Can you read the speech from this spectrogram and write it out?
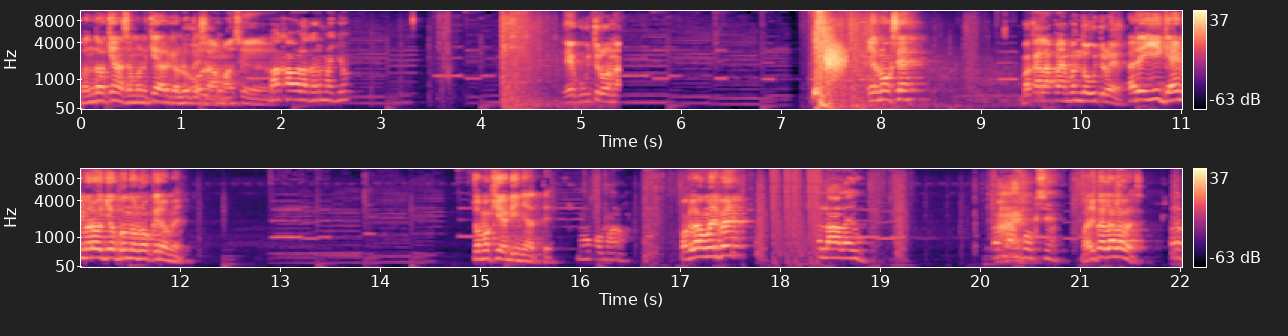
બંદો ક્યાં છે? મને કે હરકે લોકેશન ઓલામાં છે. બાખાવાળા ઘરમાં ગયો. એક ઉતરો ના. એક નોક છે. બકાલા પાસે બંધો ઉતરો અરે ઈ ગાઈન મરવા જો બંદો નો કર્યો મેં. ચમકી અડી ન્યા તે મોકો મારો. પગલા મારી પાસે? લાલ આવ્યું. પગલા કોક છે. મારી પાસે લાલ આવે છે? અરે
